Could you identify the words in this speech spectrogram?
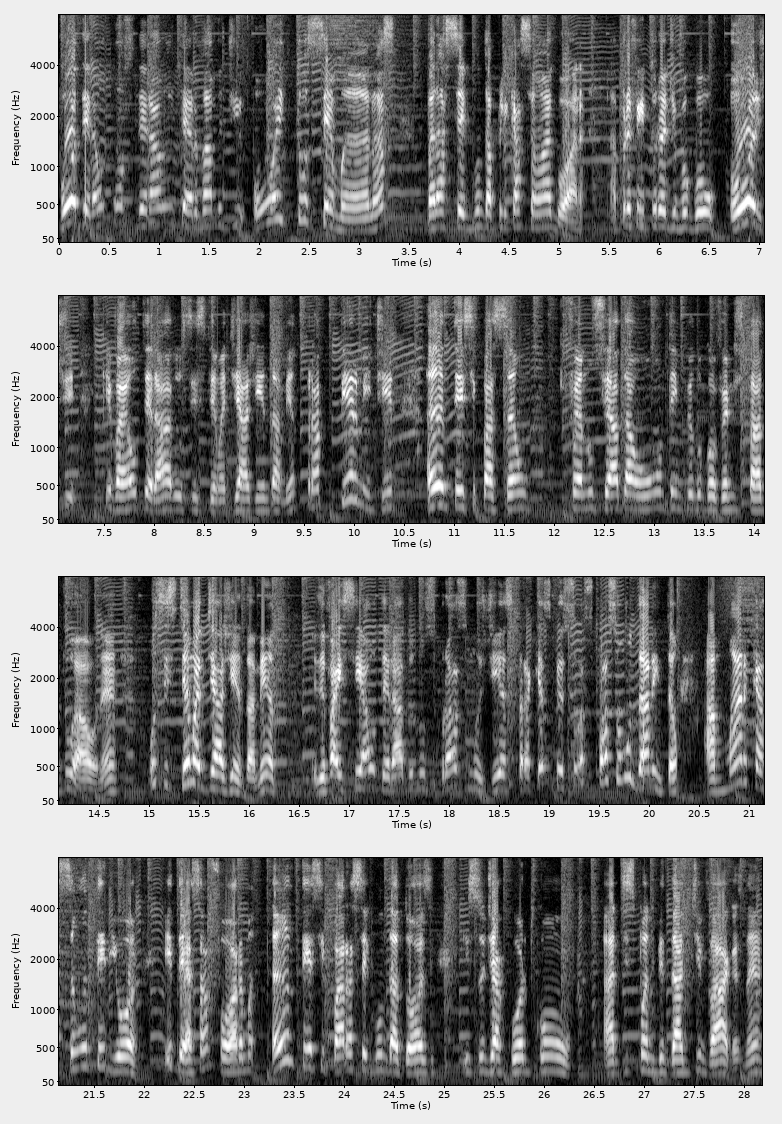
poderão considerar um intervalo de oito semanas para a segunda aplicação agora. A prefeitura divulgou hoje que vai alterar o sistema de agendamento para permitir a antecipação foi anunciada ontem pelo governo estadual, né? O sistema de agendamento ele vai ser alterado nos próximos dias para que as pessoas possam mudar então a marcação anterior e dessa forma antecipar a segunda dose, isso de acordo com a disponibilidade de vagas, né?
